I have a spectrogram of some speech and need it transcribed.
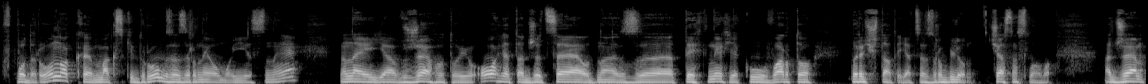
в подарунок. Макс Кідрук зазирни у мої сни. На неї я вже готую огляд, адже це одна з тих книг, яку варто перечитати. Я це зроблю, чесне слово. Адже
